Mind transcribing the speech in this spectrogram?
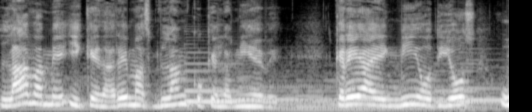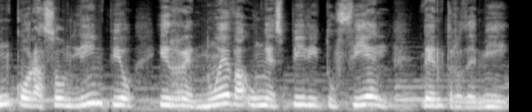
Lávame y quedaré más blanco que la nieve. Crea en mí, oh Dios, un corazón limpio y renueva un espíritu fiel dentro de mí.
